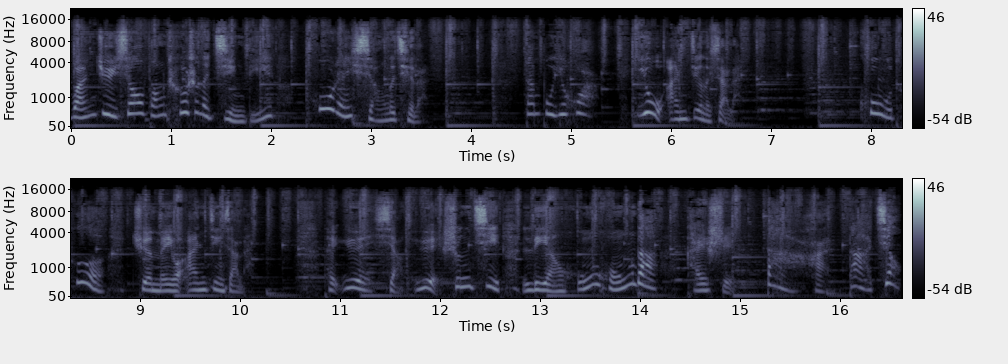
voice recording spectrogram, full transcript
玩具消防车上的警笛突然响了起来，但不一会儿又安静了下来。库特却没有安静下来。他越想越生气，脸红红的，开始大喊大叫。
